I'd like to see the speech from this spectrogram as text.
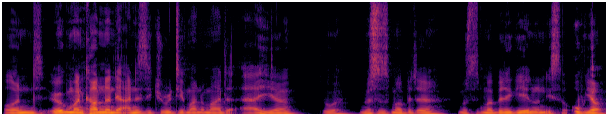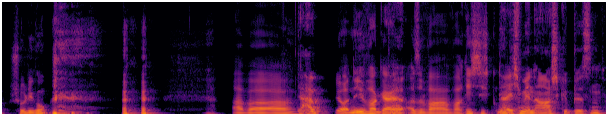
Und irgendwann kam dann der eine Security-Mann und meinte, äh, hier, du müsstest mal bitte, müsstest mal bitte gehen. Und ich so, oh ja, Entschuldigung. Aber Da, ja, nee, war geil. Ja. Also war, war richtig da gut, hab ich mir den Arsch gebissen.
